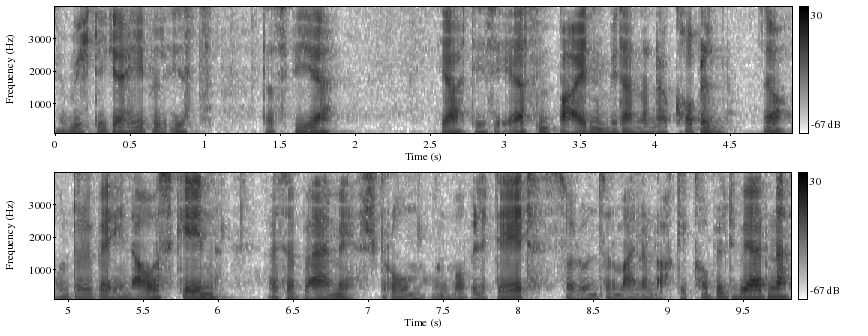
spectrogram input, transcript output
wichtiger Hebel ist, dass wir ja, diese ersten beiden miteinander koppeln ja, und darüber hinausgehen. Also Wärme, Strom und Mobilität soll unserer Meinung nach gekoppelt werden.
